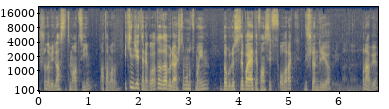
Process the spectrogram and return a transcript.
Şunu da bir last hitime atayım. Atamadım. İkinci yetenek olarak da W açtım. Unutmayın W size bayağı defansif olarak güçlendiriyor. Bu ne yapıyor?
